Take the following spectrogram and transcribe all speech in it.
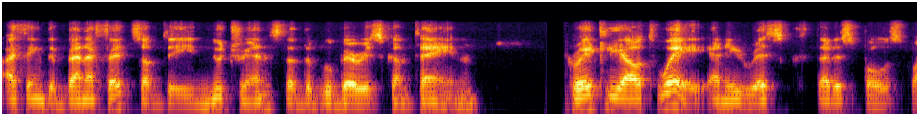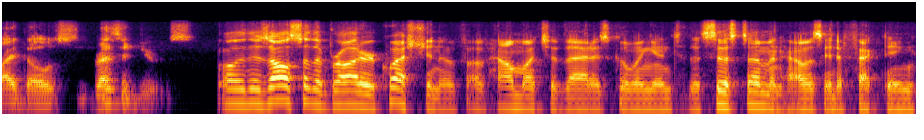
I think the benefits of the nutrients that the blueberries contain greatly outweigh any risk that is posed by those residues. Well, there's also the broader question of, of how much of that is going into the system and how is it affecting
